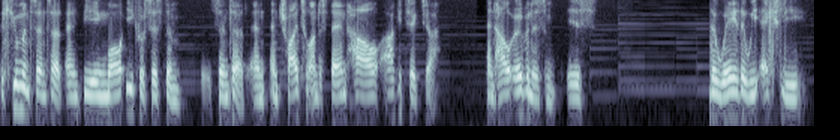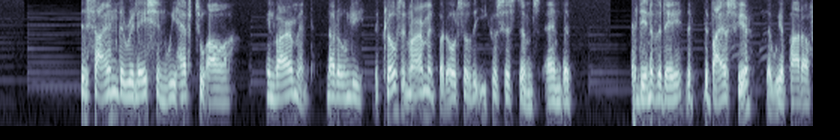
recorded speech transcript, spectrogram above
the human centered and being more ecosystem centered and, and try to understand how architecture and how urbanism is the way that we actually design the relation we have to our environment, not only the close environment, but also the ecosystems and the, at the end of the day, the, the biosphere that we are part of.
